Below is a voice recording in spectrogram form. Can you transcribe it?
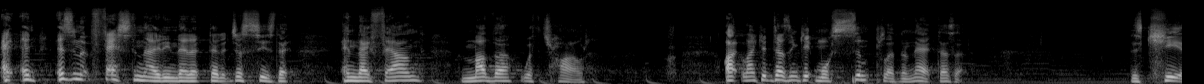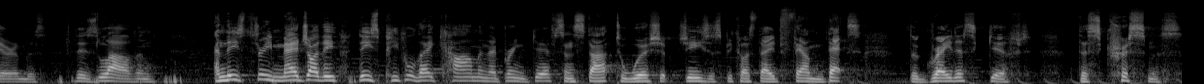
And, and, isn't it fascinating that it, that it just says that, and they found mother with child? I, like it doesn't get more simpler than that, does it? There's care and there's, there's love. And, and these three magi, they, these people, they come and they bring gifts and start to worship Jesus because they'd found that's the greatest gift this Christmas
